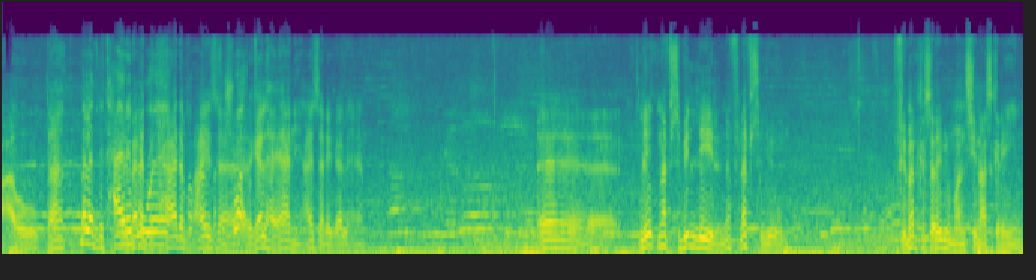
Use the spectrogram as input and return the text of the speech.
أو بتاع. بلد بتحارب البلد و- بتحارب وعايزه. رجالها يعني عايزة رجالها يعني. آه لقيت نفسي بالليل في نفس اليوم. في مركز تدريب المهندسين العسكريين.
